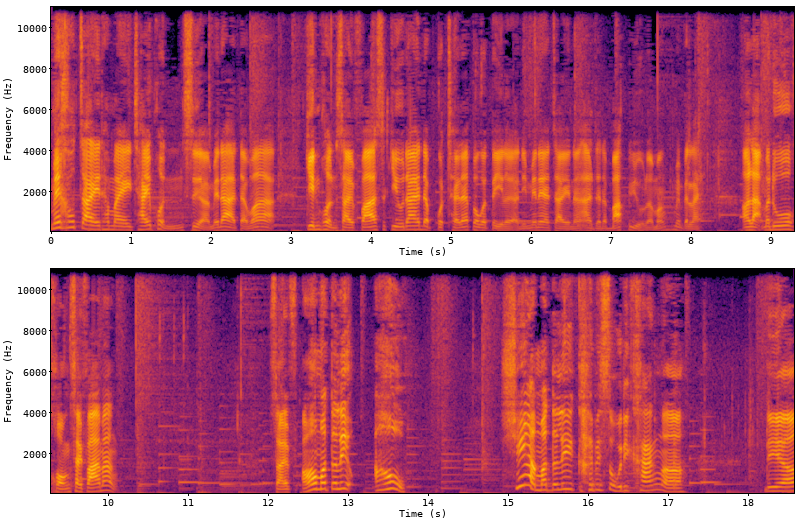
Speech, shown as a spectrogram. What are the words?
ไม่เข้าใจทำไมใช้ผลเสือไม่ได้แต่ว่า กินผลสายฟ้าสกิลได้ดับกดใช้ได้ปกติเลย อันนี้ไม่แน่ใจนะ อาจจะบั๊กอยู่แหละมั้งไม่เป็นไร เอาละมาดูของสายฟ้ามั่งสายอ๋อมอเตอรี่เอ้าเชี่ยมัตเตอรี่กลายเป็นศูนย์อีกครั้งเหรอเดี๋ยว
